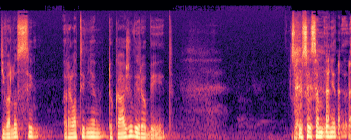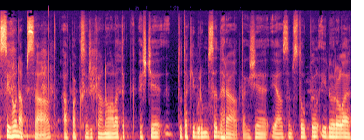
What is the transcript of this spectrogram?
divadlo si relativně dokážu vyrobit Zkusil jsem i ně, si ho napsat a pak jsem říkal, no ale tak ještě to taky budu muset hrát. Takže já jsem vstoupil i do role,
